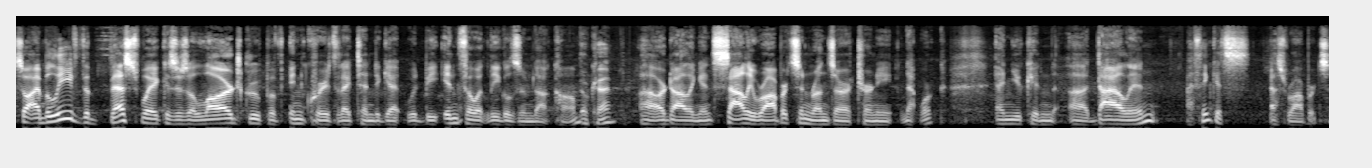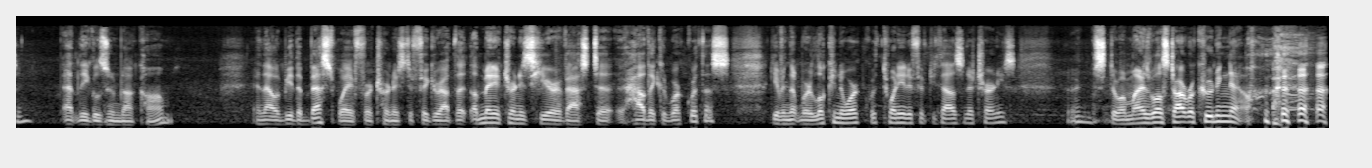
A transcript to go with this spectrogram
So I believe the best way, because there's a large group of inquiries that I tend to get, would be info at LegalZoom.com. Okay. Uh, or dialing in. Sally Robertson runs our attorney network. And you can uh, dial in, I think it's S. Robertson at LegalZoom.com and that would be the best way for attorneys to figure out that uh, many attorneys here have asked to, how they could work with us given that we're looking to work with 20 to 50,000 attorneys. And still might as well start recruiting now.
